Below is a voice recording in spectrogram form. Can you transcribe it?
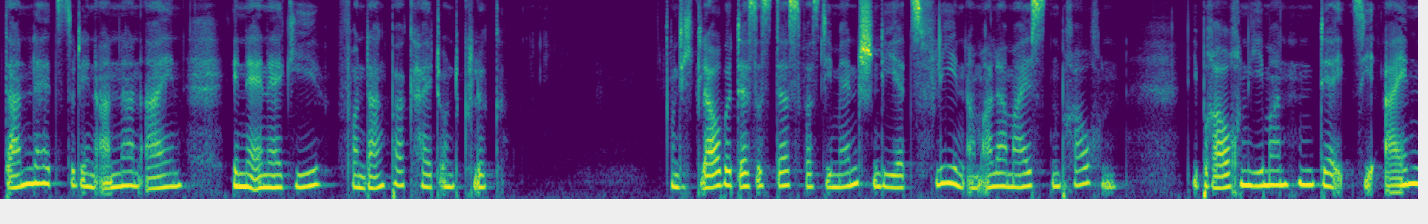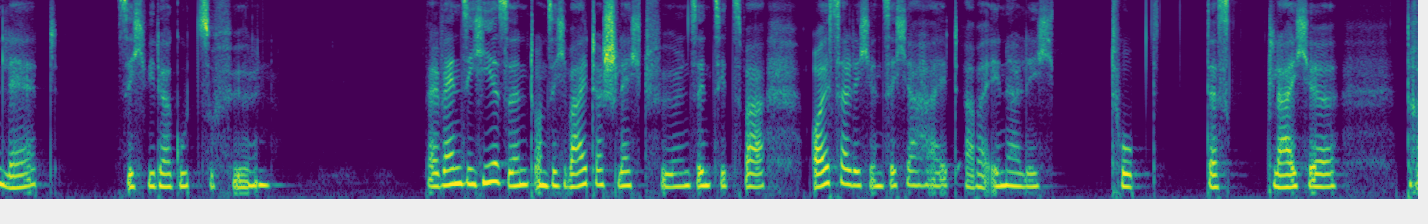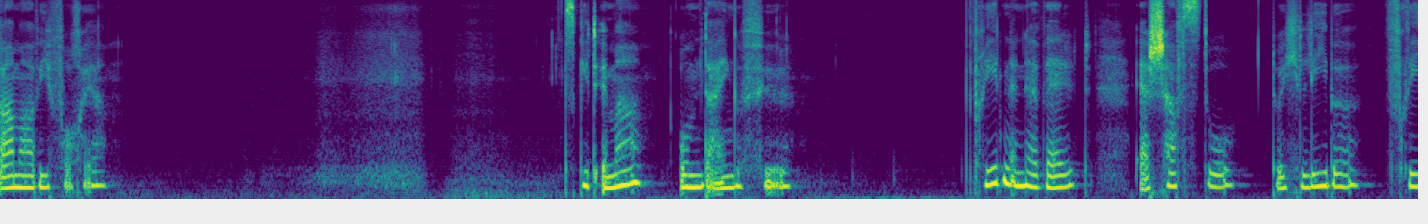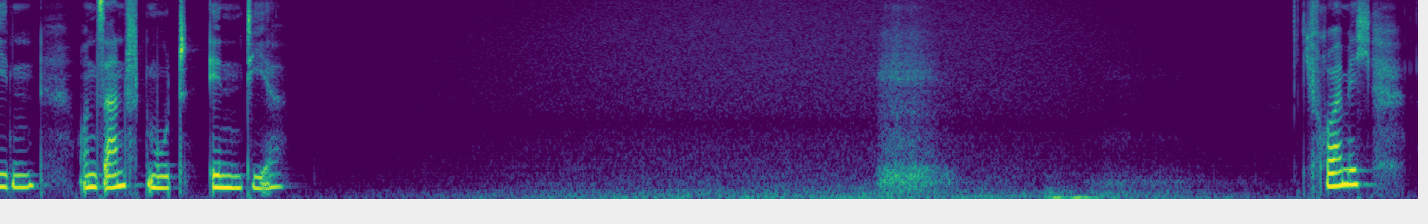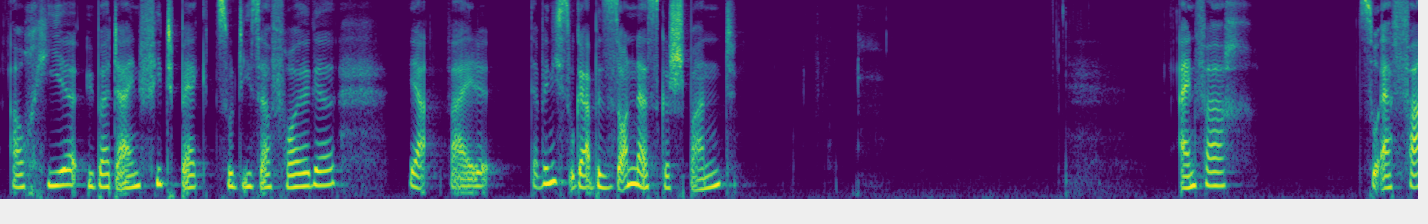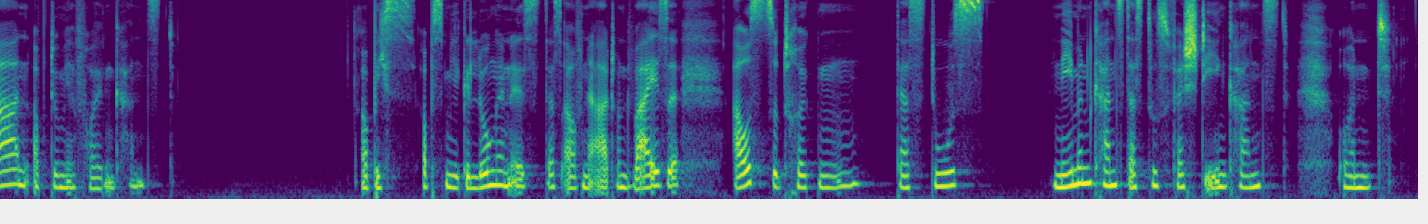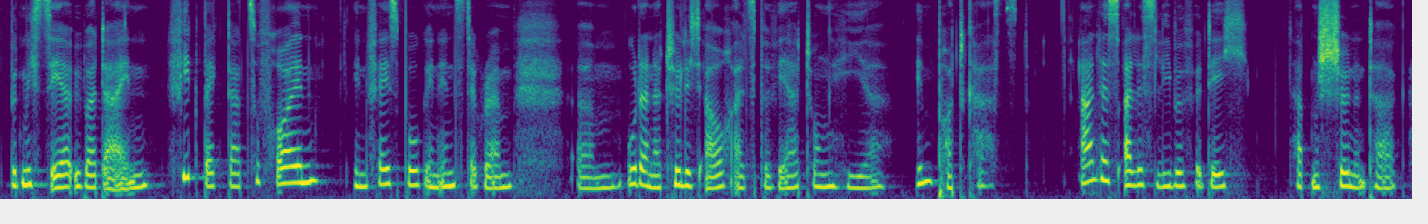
dann lädst du den anderen ein in eine Energie von Dankbarkeit und Glück. Und ich glaube, das ist das, was die Menschen, die jetzt fliehen, am allermeisten brauchen. Die brauchen jemanden, der sie einlädt, sich wieder gut zu fühlen. Weil wenn sie hier sind und sich weiter schlecht fühlen, sind sie zwar äußerlich in Sicherheit, aber innerlich tobt das gleiche Drama wie vorher. Es geht immer um dein Gefühl. Frieden in der Welt erschaffst du durch Liebe, Frieden und Sanftmut in dir. Ich freue mich auch hier über dein Feedback zu dieser Folge. Ja, weil da bin ich sogar besonders gespannt, einfach zu erfahren, ob du mir folgen kannst. Ob es mir gelungen ist, das auf eine Art und Weise auszudrücken, dass du es nehmen kannst, dass du es verstehen kannst. Und würde mich sehr über dein Feedback dazu freuen, in Facebook, in Instagram oder natürlich auch als Bewertung hier im Podcast. Alles, alles Liebe für dich. Hab einen schönen Tag.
